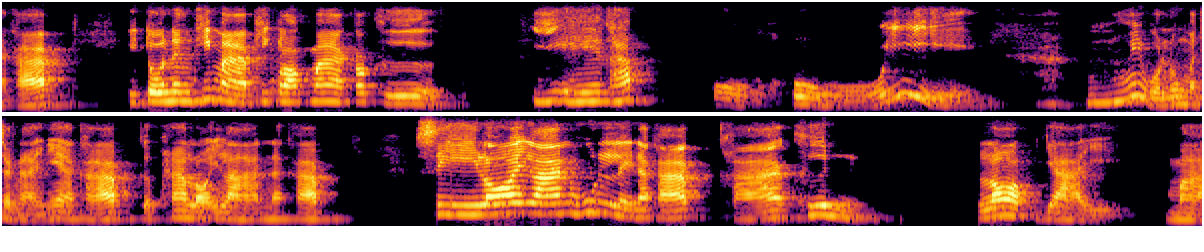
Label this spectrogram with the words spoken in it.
นะครับ อีกตัวหนึ่งที่มาพลิกล็อกมากก็คือ EA ครับ โอ้โหอุ้ยวอลลุ่มมาจากไหนเนี่ยครับ เกือบ500ล้านนะครับ400ล้านหุ้นเลยนะครับ ขาขึ้นรอบใหญ่มา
